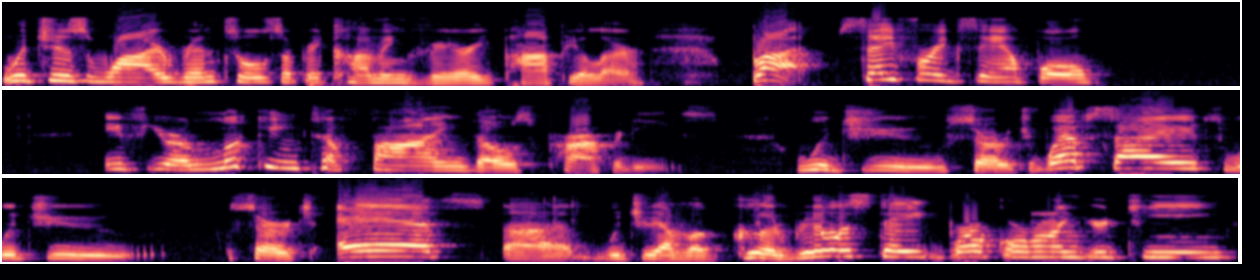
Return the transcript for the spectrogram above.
which is why rentals are becoming very popular. But say, for example, if you're looking to find those properties, would you search websites? Would you search ads? Uh, would you have a good real estate broker on your team?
